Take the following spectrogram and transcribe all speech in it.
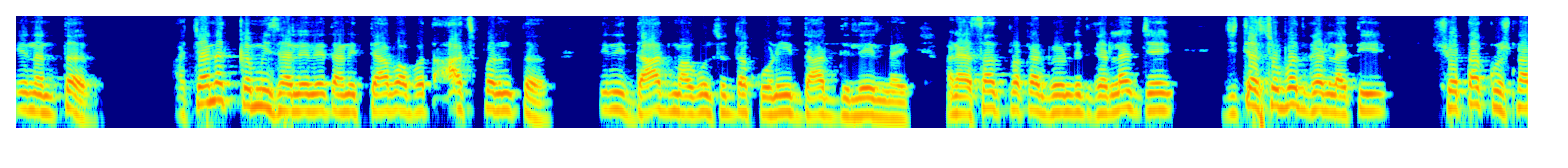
हे नंतर अचानक कमी झालेले आहेत आणि त्याबाबत आजपर्यंत तिने दाद मागून सुद्धा कोणी दाद दिलेली नाही. आणि असाच प्रकार भिवंडीत घडला जे जिच्यासोबत घडलाय ती श्वेता कृष्णा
